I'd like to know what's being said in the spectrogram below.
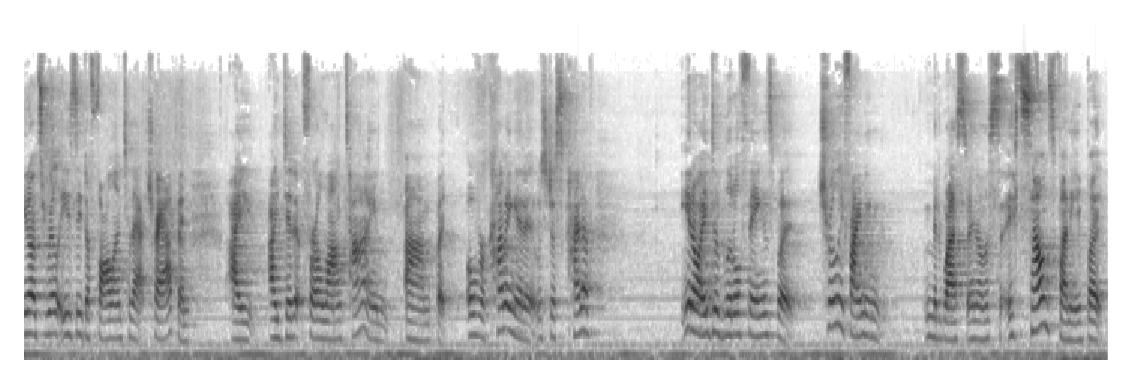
you know, it's real easy to fall into that trap, and I I did it for a long time, um, but overcoming it, it was just kind of you know, I did little things, but truly finding Midwest, I know this, it sounds funny, but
